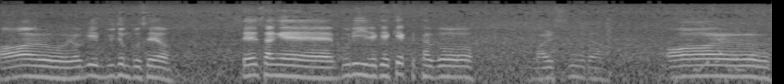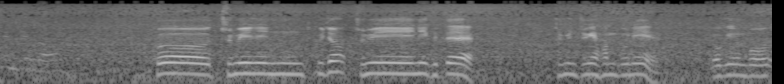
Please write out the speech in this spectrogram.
아유 여기 물 좀 보세요 세상에 물이 이렇게 깨끗하고 맑습니다. 아유 그 주민인 그죠? 주민이 그때 주민 중에 한 분이 여기는 뭐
